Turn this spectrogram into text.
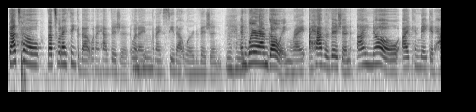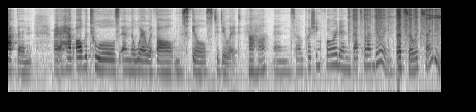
that's how that's what I think about when I have vision when mm-hmm. I when I see that word vision mm-hmm. and where I'm going right I have a vision I know I can make it happen right I have all the tools and the wherewithal and the skills to do it. Uh-huh. and so I'm pushing forward and that's what I'm doing. That's so exciting.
